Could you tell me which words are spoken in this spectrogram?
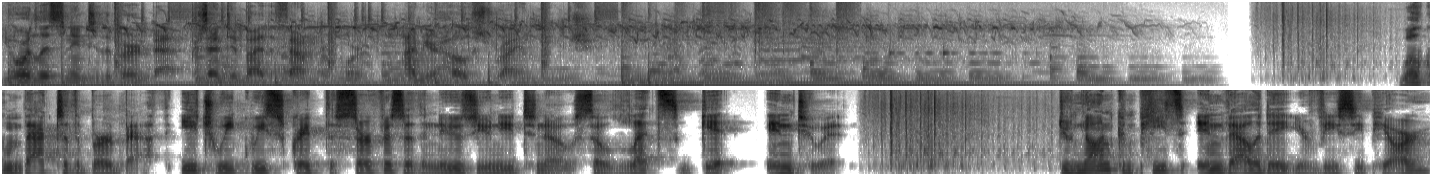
You're listening to The Bird Bath, presented by The Fountain Report. I'm your host, Ryan Leach. Welcome back to The Bird Bath. Each week, we scrape the surface of the news you need to know, so let's get into it. Do non competes invalidate your VCPR?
